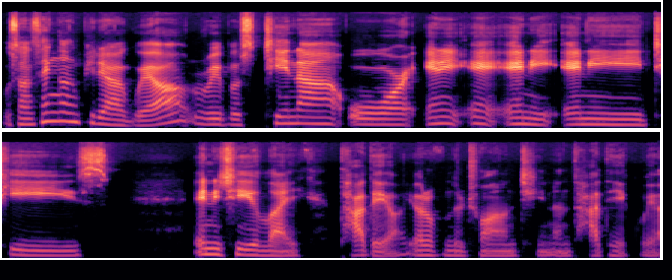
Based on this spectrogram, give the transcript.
우선 생강 필요하고요. 루이보스 티나 or any any any teas, any tea you like 다 돼요. 여러분들 좋아하는 티는 다 되고요.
